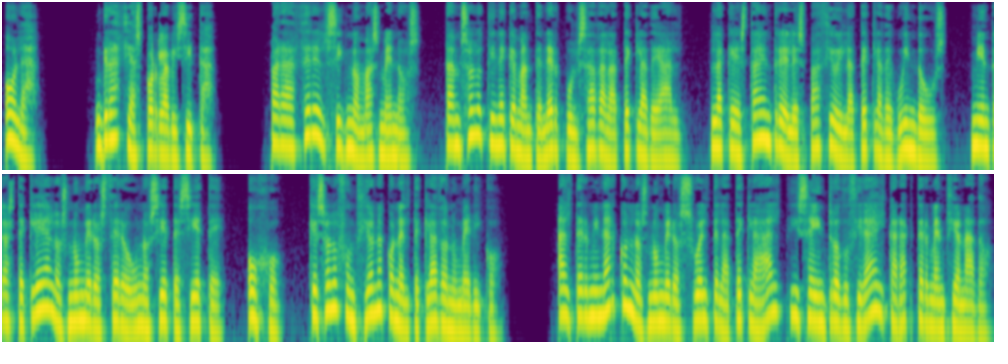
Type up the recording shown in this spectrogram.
Hola. Gracias por la visita. Para hacer el signo más menos, tan solo tiene que mantener pulsada la tecla de Alt, la que está entre el espacio y la tecla de Windows, mientras teclea los números 0177, ojo, que solo funciona con el teclado numérico. Al terminar con los números suelte la tecla Alt y se introducirá el carácter mencionado.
